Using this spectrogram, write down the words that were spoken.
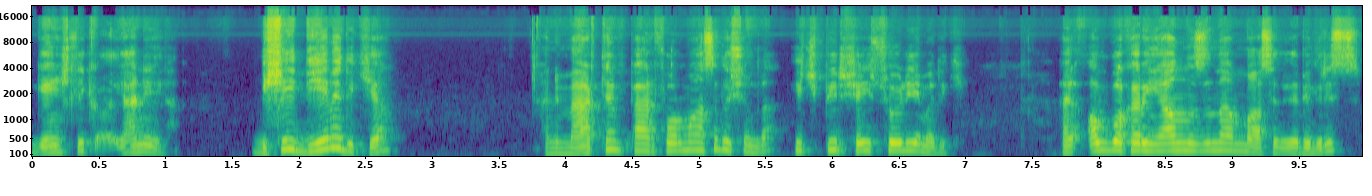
gençlik yani bir şey diyemedik ya. Hani Mert'in performansı dışında hiçbir şey söyleyemedik. Hani Abu Bakar'ın yalnızlığından bahsedebiliriz.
